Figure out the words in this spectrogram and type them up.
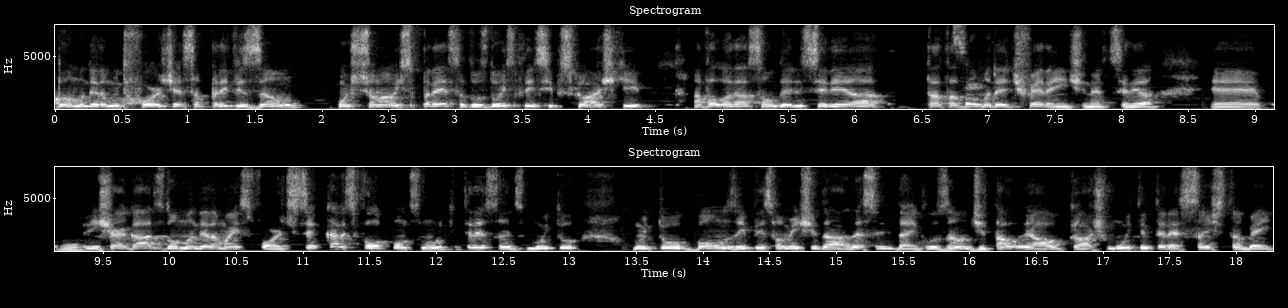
de uma maneira muito forte, essa previsão constitucional expressa dos dois princípios que eu acho que a valoração deles seria tratada de uma maneira diferente, né? Seria é, enxergados de uma maneira mais forte. Você, cara, você falou pontos muito interessantes, muito, muito bons, e principalmente da, dessa, da inclusão digital, é algo que eu acho muito interessante também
